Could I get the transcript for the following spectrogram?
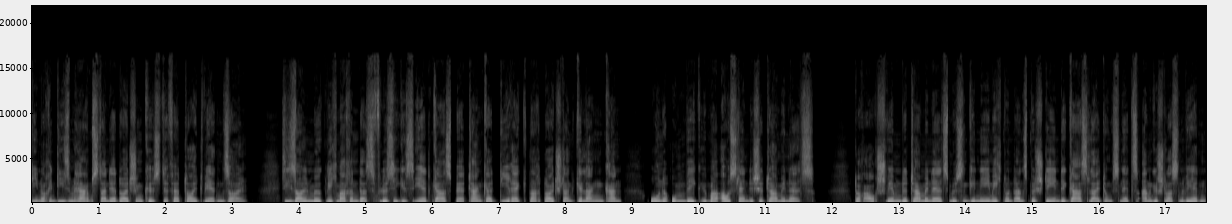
die noch in diesem Herbst an der deutschen Küste verteut werden sollen. Sie sollen möglich machen, dass flüssiges Erdgas per Tanker direkt nach Deutschland gelangen kann ohne Umweg über ausländische Terminals. Doch auch schwimmende Terminals müssen genehmigt und ans bestehende Gasleitungsnetz angeschlossen werden.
